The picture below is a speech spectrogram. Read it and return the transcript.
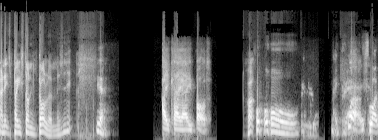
And it's based on Gollum, isn't it? Yeah. AKA Bod. Oh, make bread. Well, it's like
